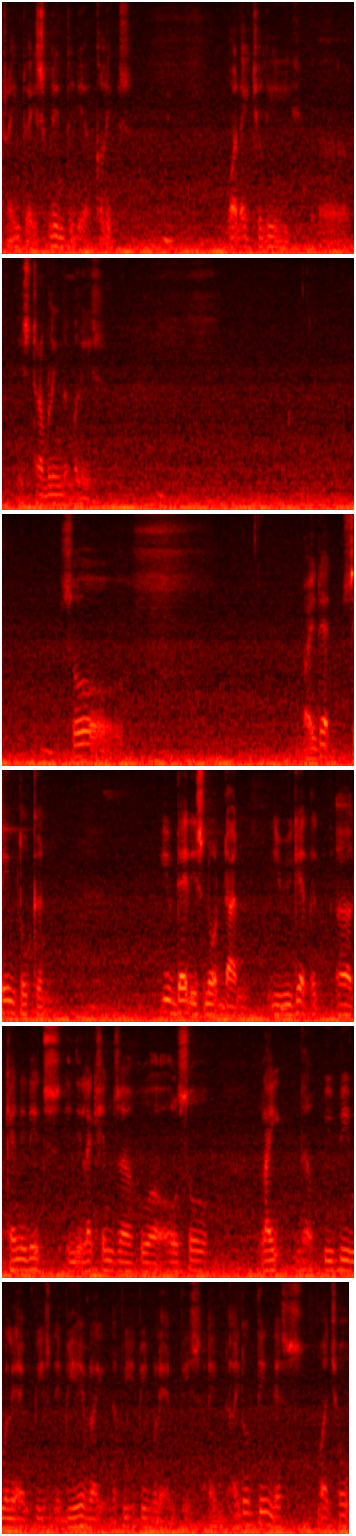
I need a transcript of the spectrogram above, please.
trying to explain to their colleagues what actually uh, is troubling the Malays. So, by that same token, if that is not done, if you get uh, candidates in elections uh, who are also like the PAP Malay MPs, they behave like the PAP Malay MPs, I, I don't think there's much hope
